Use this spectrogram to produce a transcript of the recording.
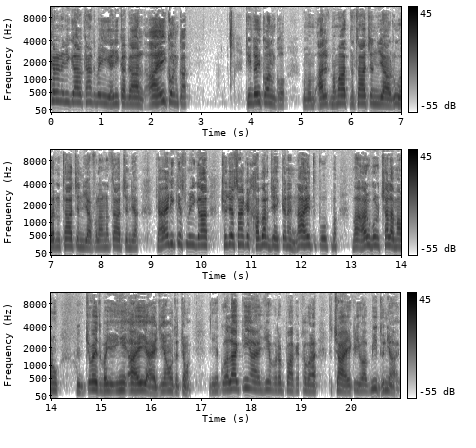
ڪرڻ جي ڳالهه کان ته ڀئي اهڙي ڪا ڳالهه آهي ئي ڪونه ڪا. ٿيندو ئي ڪونه ڪو. ممات نٿا اچن يا روهه نٿا اچن يا فلان نٿا اچن يا ڇا اهڙي قسم جي ڳالهه؟ ڇو جو اسان کي خبر جيڪڏهن نه آهي ته پوءِ هرو ڀرو ڇا لاءِ ماڻهو چوي ته ڀئي ائين آهي ئي آهي جيئن آئون ته چوان ائين ڪو الائي ڪيئن آهي؟ جيئن ربا کي خبر آهي ته ڇا آهي؟ هڪڙي اها ٻي دنيا آهي.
